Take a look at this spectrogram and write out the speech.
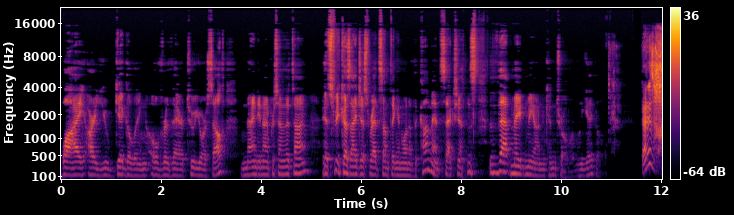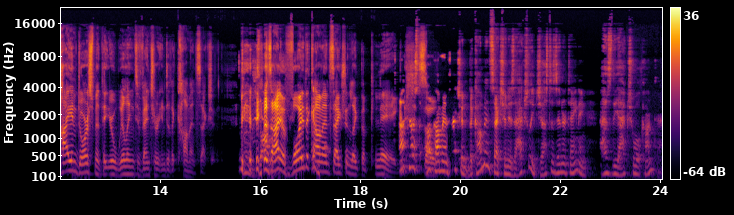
"Why are you giggling over there to yourself?" Ninety nine percent of the time, it's because I just read something in one of the comment sections that made me uncontrollably giggle. That is high endorsement that you're willing to venture into the comment section. because I avoid the comment section like the plague. Not just So- comment section. The comment section is actually just as entertaining as the actual content.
